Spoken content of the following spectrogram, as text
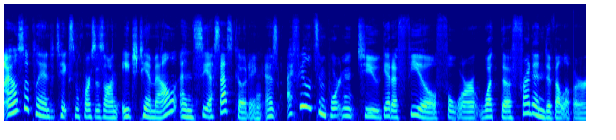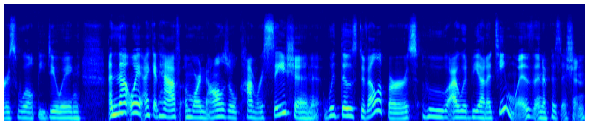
I also plan to take some courses on HTML and CSS coding, as I feel it's important to get a feel for what the front end developers will be doing. And that way I can have a more knowledgeable conversation with those developers who I would be on a team with in a position.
